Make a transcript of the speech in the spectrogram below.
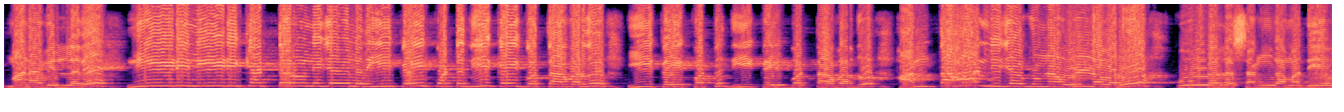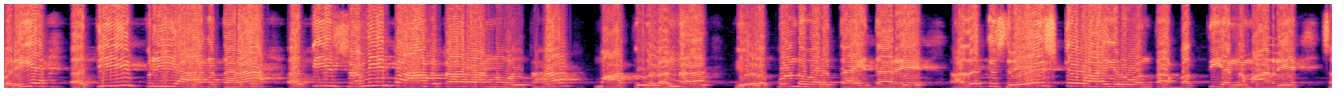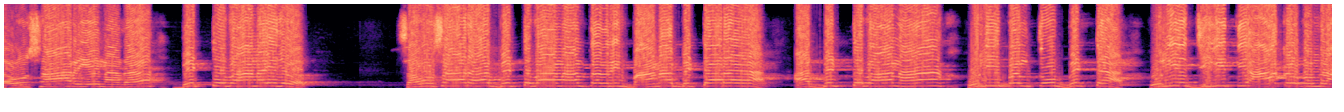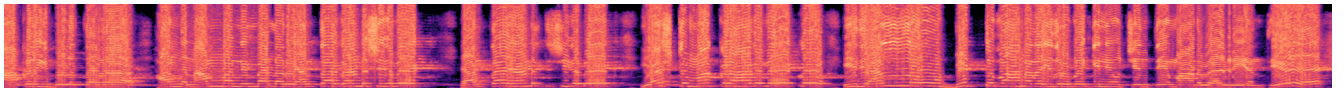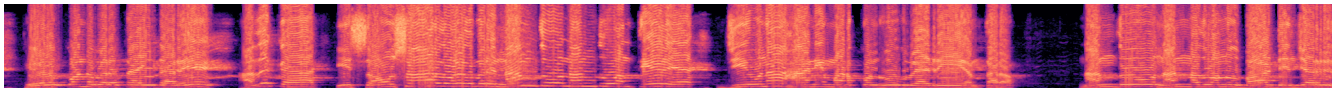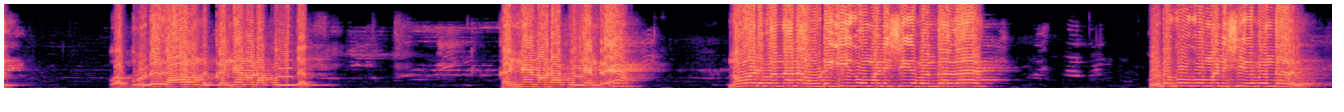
ಮನವಿಲ್ಲದೆ ನೀಡಿ ನೀಡಿ ಕೆಟ್ಟರು ನಿಜವಿಲ್ಲದೆ ಈ ಕೈ ಕೊಟ್ಟದ್ ಈ ಕೈ ಗೊತ್ತಾಗಬಾರ್ದು, ಈ ಕೈ ಕೊಟ್ಟದ್ ಈ ಕೈ ಗೊತ್ತಾಗಬಾರ್ದು. ಅಂತಹ ನಿಜ ಗುಣ ಉಳ್ಳವರು ಕೂಡಲ ಸಂಗಮ ದೇವರಿಗೆ ಅತಿ ಪ್ರಿಯ ಆಗತಾರ, ಅತಿ ಸಮೀಪ ಆಗತಾರ ಅನ್ನುವಂತಹ ಮಾತುಗಳನ್ನ ಹೇಳಿಕೊಂಡು ಬರುತ್ತಾ ಇದ್ದಾರೆ. ಅದಕ್ಕೆ ಶ್ರೇಷ್ಠವಾಗಿರುವಂತಹ ಭಕ್ತಿಯನ್ನ ಮಾಡ್ರಿ. ಸಂಸಾರ ಏನಾದ, ಬಿಟ್ಟು ಬಾಣ ಇದು. ಸಂಸಾರ ಬಿಟ್ಟು ಬಾಣ ಅಂತಂದ್ರೆ ಬಾಣ ಬಿಟ್ಟಾರ. ಆ ಬಿಟ್ಟು ಬಾಣ ಹುಲಿ ಬಂತು ಬಿಟ್ಟ. ಹುಲಿ ಜಿಗಿತಿ ಆಕಳ ಬಂದ್ರ ಆಕಳಿಗೆ ಬೀಳುತ್ತದ. ಹಂಗ ನಮ್ಮ ನಿಮ್ಮೆಲ್ಲರೂ ಎಂತ ಗಂಡ ಸಿಗಬೇಕು? ಎಂತ ಹೆಂಡತಿ ಸಿಗಬೇಕು? ಎಷ್ಟು ಮಕ್ಕಳು ಆಗಬೇಕು ಇದೆಲ್ಲವೂ ಬಿಟ್ಟು ಬಾಣದ ಇದ್ರ ಬಗ್ಗೆ ನೀವು ಚಿಂತೆ ಮಾಡಬೇಡ್ರಿ ಅಂತ ಹೇಳಿ ಹೇಳ್ಕೊಂಡು ಬರ್ತಾ ಇದ್ದಾರೆ. ಅದಕ್ಕ ಈ ಸಂಸಾರದೊಳಗ ಬರೀ ನಂದು ನಂದು ಅಂತೇಳಿ ಜೀವನ ಹಾನಿ ಮಾಡ್ಕೊಂಡು ಹೋಗ್ಬೇಡ್ರಿ ಅಂತಾರ. ನಂದು ನನ್ನದು ಅನ್ನೋದು ಬಹಳ ಡೇಂಜರ್ ಇದು. ಒಬ್ಬ ಹುಡುಗ ಒಂದು ಕನ್ಯಾ ನೋಡಕ್ ಹೋಗಿದ್ದ. ಕನ್ಯಾ ನೋಡಕ್ ಹೋಗ್ಯಾನ್ರೆ. ನೋಡಿ ಬಂದಾನ, ಹುಡುಗಿಗೂ ಮನಸ್ಸಿಗೆ ಬಂದದ. ಹುಡುಗಿಗೂ ಮನುಷ್ಯಗೆ ಬಂದದ.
